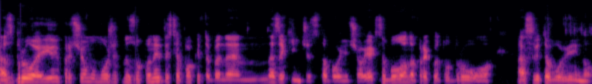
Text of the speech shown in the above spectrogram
е, зброєю, причому можуть не зупинитися, поки тебе не, не закінчить з тобою нічого. Як це було, наприклад, у Другу світову війну.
